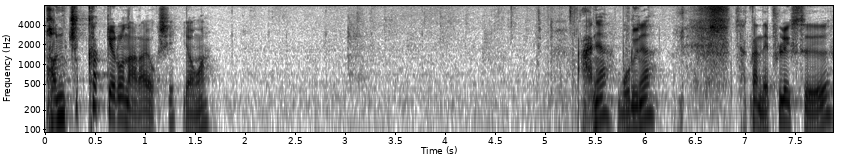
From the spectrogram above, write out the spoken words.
건축학개론 알아 혹시 영화? 아냐 모르냐? 잠깐 넷플릭스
